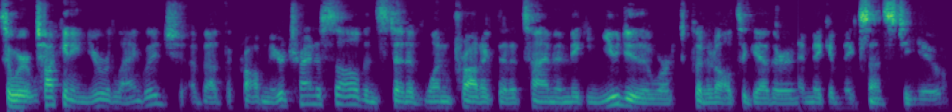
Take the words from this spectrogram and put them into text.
So we're talking in your language about the problem you're trying to solve instead of one product at a time and making you do the work to put it all together and make it make sense to you.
